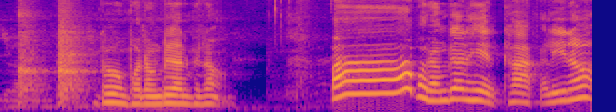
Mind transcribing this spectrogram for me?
อยู่แล้ว ไปเบิ่งพอดังเดือนพี่น้องป้าพอดังเดือนเห็ดขากอะลีเนาะ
